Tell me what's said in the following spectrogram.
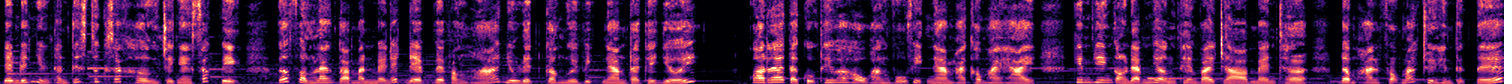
đem đến những thành tích xuất sắc hơn cho nhan sắc Việt, góp phần lan tỏa mạnh mẽ nét đẹp về văn hóa, du lịch con người Việt Nam ra thế giới. Ngoài ra, tại cuộc thi Hoa hậu Hoàng vũ Việt Nam 2022, Kim Duyên còn đảm nhận thêm vai trò mentor, đồng hành format truyền hình thực tế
